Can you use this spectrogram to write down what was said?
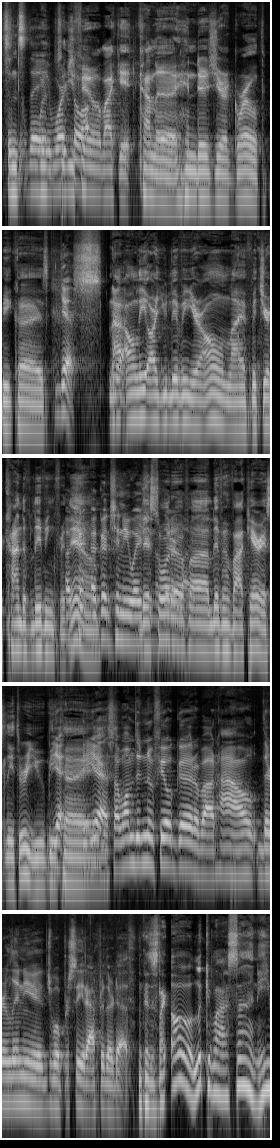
since they What- so you so feel like it kind of hinders your growth because yes, not yeah. only are you living your own life, but you're kind of living for a, them. con- a continuation. They're sort their of uh, living vicariously through you Yeah, because yes, I want them to feel good about how their lineage will proceed after their death. because it's like, oh, look at my son, he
